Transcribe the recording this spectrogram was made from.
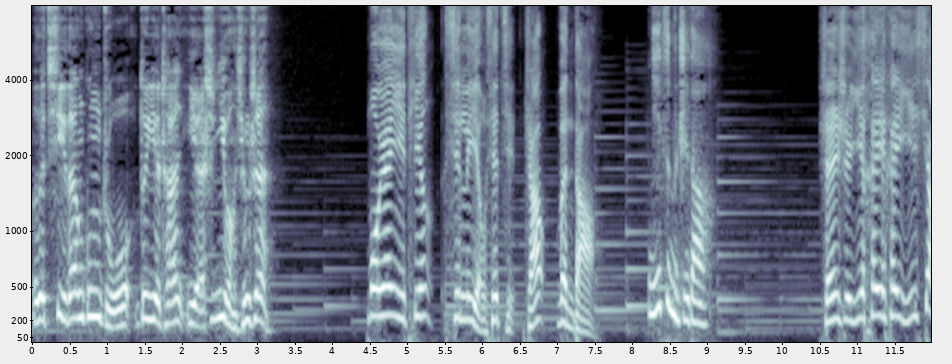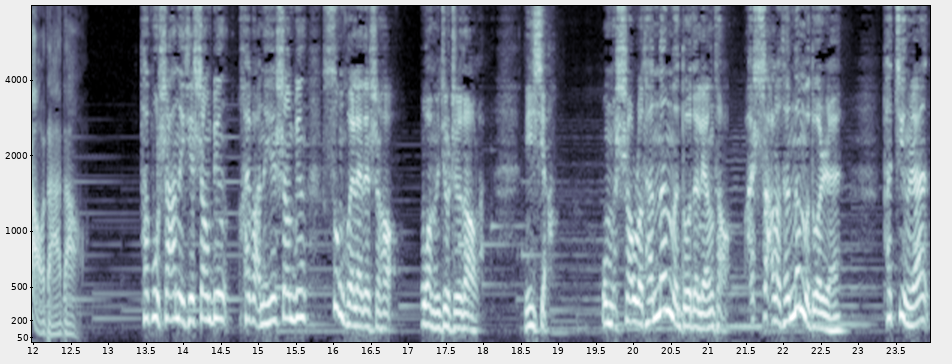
那个契丹公主对叶禅也是一往情深。墨渊一听，心里有些紧张，问道：“你怎么知道？”沈世宜嘿嘿一笑，答道：“他不杀那些伤兵，还把那些伤兵送回来的时候，我们就知道了。你想，我们烧了他那么多的粮草，还杀了他那么多人，他竟然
